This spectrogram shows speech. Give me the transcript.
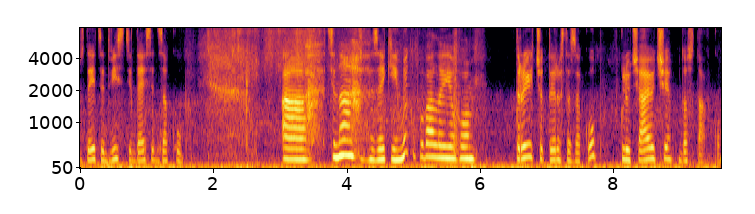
здається, 210 за куб. А ціна, за який ми купували його, 3400 за куб, включаючи доставку.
